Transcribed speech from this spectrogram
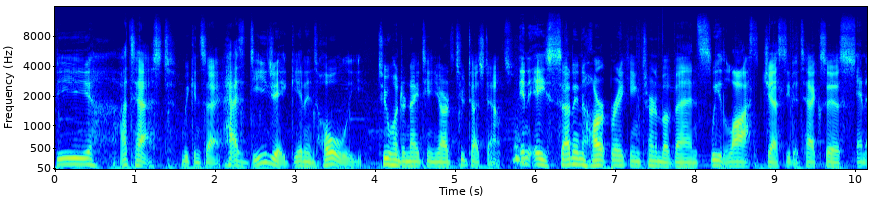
be a test, we can say. Has DJ Giddens, holy 219 yards, two touchdowns. In a sudden heartbreaking turn of events, we lost Jesse to Texas and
